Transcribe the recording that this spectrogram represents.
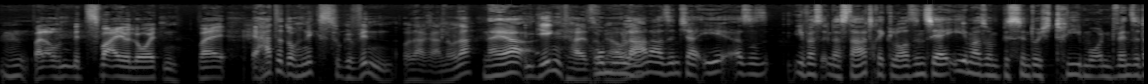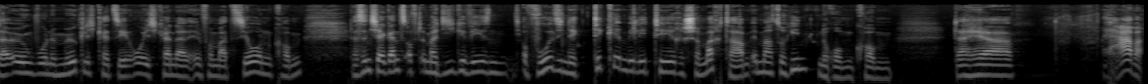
Mhm. Weil auch mit zwei Leuten, weil er hatte doch nichts zu gewinnen daran, oder? Naja, Im Gegenteil sogar, oder? Romulaner sind ja eh, also was in der Star Trek Lore sind sie ja eh immer so ein bisschen durchtrieben und wenn sie da irgendwo eine Möglichkeit sehen, oh, ich kann da an Informationen kommen, das sind ja ganz oft immer die gewesen, obwohl sie eine dicke militärische Macht haben, immer so hinten rumkommen. Daher, Ja, aber,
